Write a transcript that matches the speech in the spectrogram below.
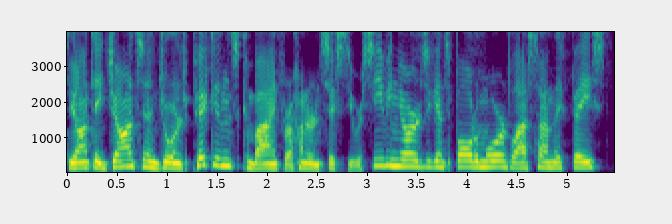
Diontae Johnson and George Pickens combined for 160 receiving yards against Baltimore last time they faced.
